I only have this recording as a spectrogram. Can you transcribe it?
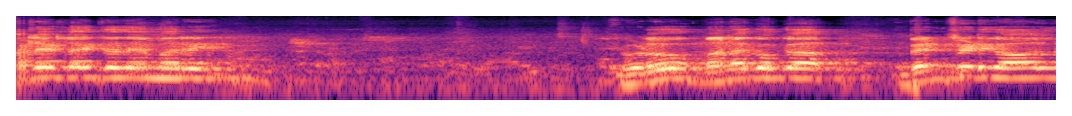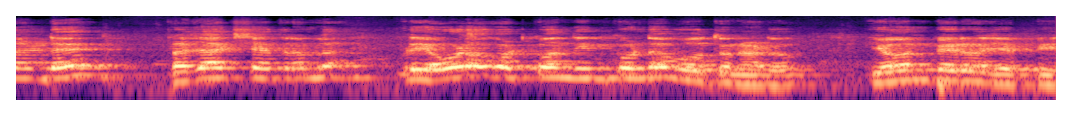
అట్లా ఎట్లయితుంది మరి? ఇప్పుడు మనకు ఒక బెనిఫిట్ కావాలంటే ప్రజాక్షేత్రంలో ఇప్పుడు ఎవడో కొట్టుకొని తినుకుంటూ పోతున్నాడు. ఎవరి పేరో చెప్పి.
